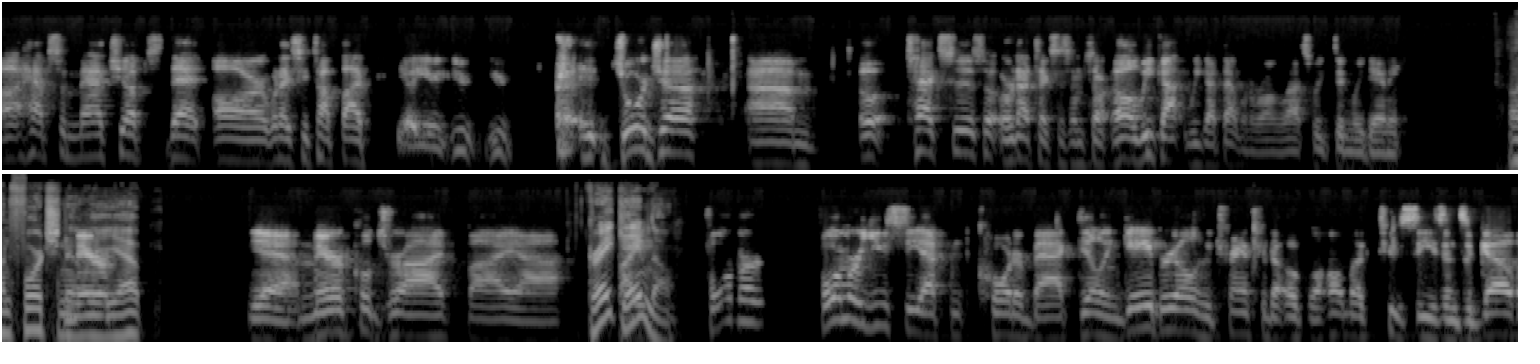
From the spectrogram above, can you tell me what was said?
uh, have some matchups that are, when I say top five, you know, you're, you're, you're Georgia, um, oh, Texas, or not Texas. I'm sorry. Oh, we got we got that one wrong last week, didn't we, Danny? Unfortunately, Mir- yep. Yeah, Miracle Drive by uh, Great game though. former former UCF quarterback Dillon Gabriel, who transferred to Oklahoma two seasons ago,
